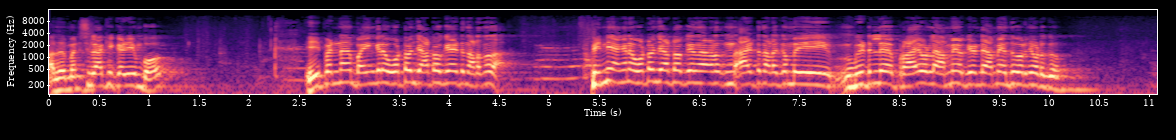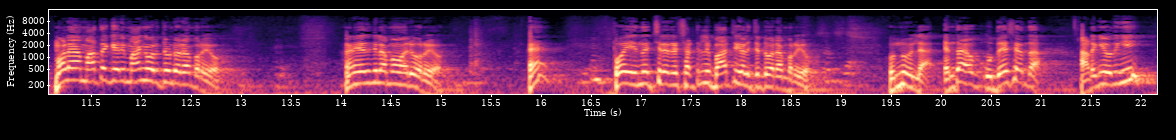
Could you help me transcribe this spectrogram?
അത് മനസ്സിലാക്കി കഴിയുമ്പോൾ ഈ പെണ്ണ് ഭയങ്കര ഓട്ടവും ചാട്ടവും ഒക്കെ ആയിട്ട് നടന്നതാ. പിന്നെ അങ്ങനെ ഓട്ടം ചാട്ടമൊക്കെ ആയിട്ട് നടക്കുമ്പോ ഈ വീട്ടിൽ പ്രായമുള്ള അമ്മയൊക്കെ ഉണ്ട്. അമ്മ എന്ത് പറഞ്ഞു കൊടുക്കും? മോളെ ആ മാത്ത കയറി മാങ്ങ പറിച്ചോണ്ട് വരാൻ പറയോ? അങ്ങനെ ഏതെങ്കിലും അമ്മമാര് പറയോ? ഏ? പോയി ഇന്ന് ഇച്ചിരി ഷട്ടിൽ ബാറ്റ് കളിച്ചിട്ട് വരാൻ പറയോ? ഒന്നുമില്ല. എന്താ ഉദ്ദേശം എന്താ? അടങ്ങി ഒതുങ്ങി?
